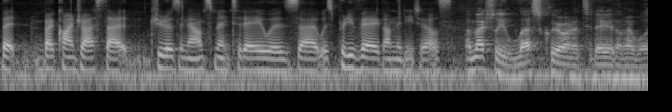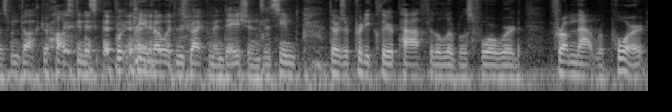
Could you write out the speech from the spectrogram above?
but by contrast, that Trudeau's announcement today was uh, was pretty vague on the details. I'm actually less clear on it today than I was when Dr. Hoskins came out with his recommendations. It seemed there's a pretty clear path for the Liberals forward from that report.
